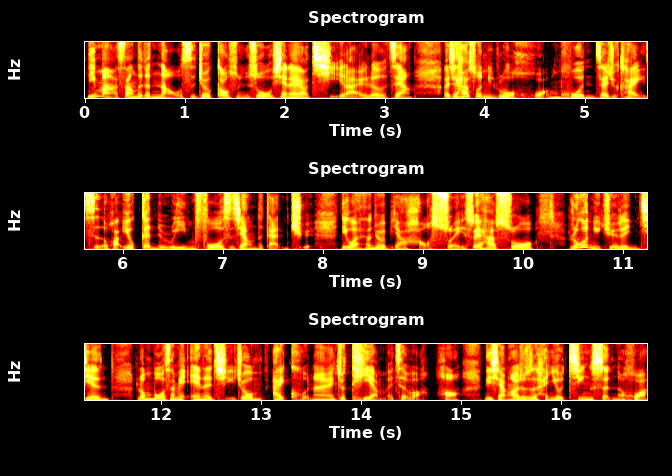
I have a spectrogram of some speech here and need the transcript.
你马上那个脑子就告诉你说，我现在要起来了，这样。而且他说，你如果黄昏再去看一次的话，又更 reinforce 这样的感觉，你晚上就会比较好睡。所以他说，如果你觉得你今天 lumbar 上面 energy 就爱困啊，就 TM 对吧？好，你想要就是很有精神的话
